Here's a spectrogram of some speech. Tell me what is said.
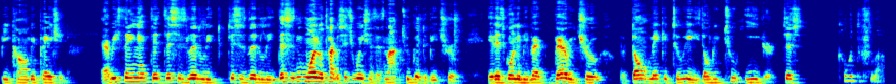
Be calm. Be patient. Everything that th- this is literally, this is literally, this is one of those type of situations that's not too good to be true. It is going to be very, very true, but don't make it too easy. Don't be too eager. Just go with the flow.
